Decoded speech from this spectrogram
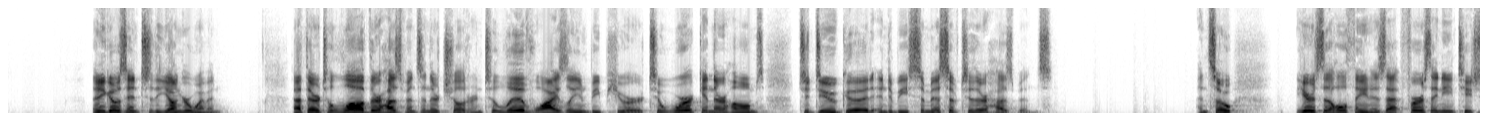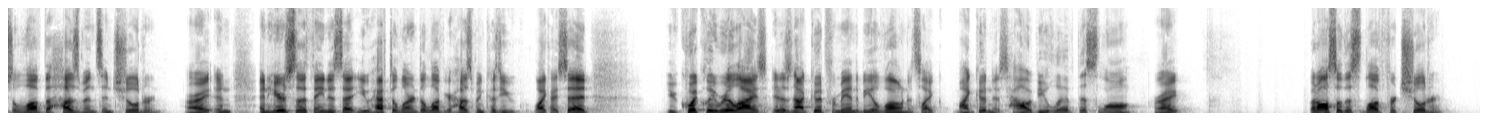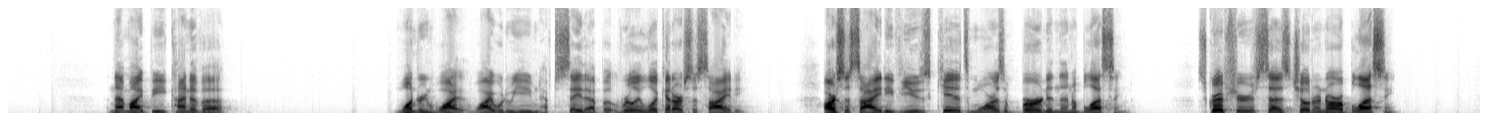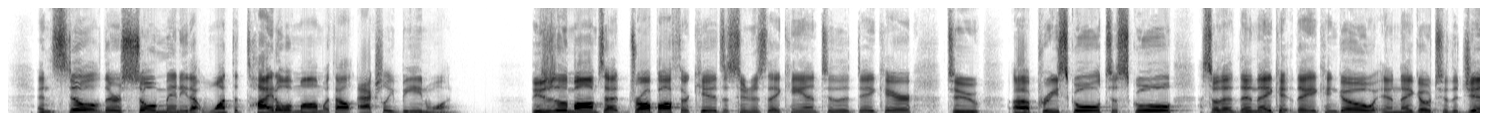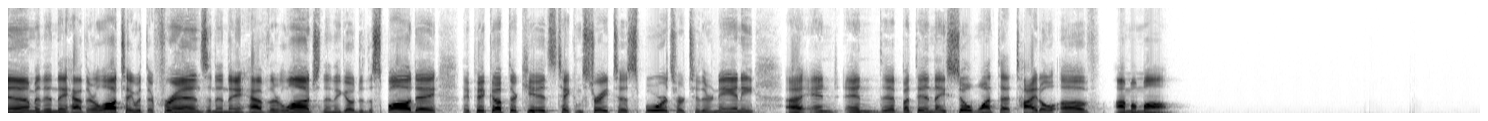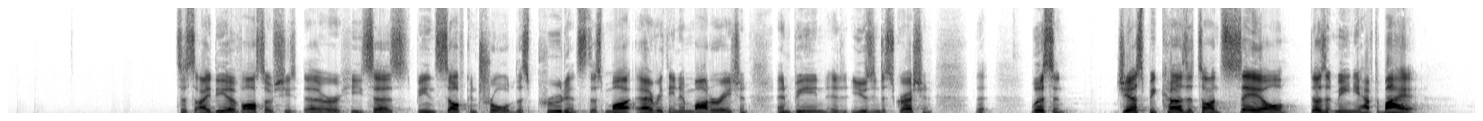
Then he goes into the younger women that they're to love their husbands and their children, to live wisely and be pure, to work in their homes, to do good, and to be submissive to their husbands. And so here's the whole thing is that first they need to teach to love the husbands and children. All right? And and here's the thing is that you have to learn to love your husband because you, like I said, you quickly realize it is not good for man to be alone. It's like, my goodness, how have you lived this long? Right? But also this love for children. And that might be kind of a wondering why, why would we even have to say that, but really look at our society. Our society views kids more as a burden than a blessing. Scripture says children are a blessing. And still, there's so many that want the title of mom without actually being one. These are the moms that drop off their kids as soon as they can to the daycare, to uh, preschool to school so that then they can, they can go and they go to the gym and then they have their latte with their friends and then they have their lunch and then they go to the spa day. They pick up their kids, take them straight to sports or to their nanny, uh, and, and the, but then they still want that title of I'm a mom. It's this idea of also she or he says being self-controlled, this prudence, this mo- everything in moderation and being uh, using discretion. That listen, just because it's on sale doesn't mean you have to buy it,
